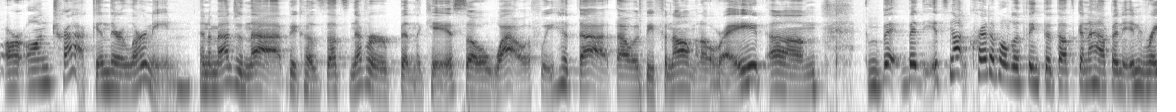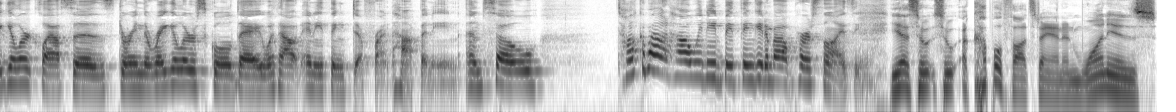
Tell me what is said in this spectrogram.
are on track in their learning. And imagine that because that's never been the case. So, wow, if we hit that, that would be phenomenal, right? Um, but, but it's not credible to think that that's going to happen in regular classes during the regular school day without anything different happening. And so, Talk about how we need to be thinking about personalizing. Yeah, so so a couple thoughts, Diane, and one is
